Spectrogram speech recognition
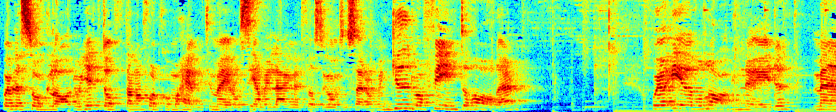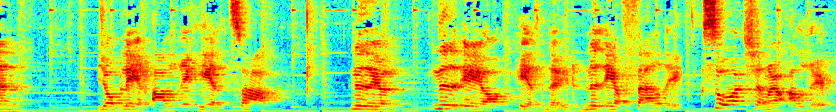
Och jag blir så glad och jätteofta när folk kommer hem till mig och ser min lägenhet första gången så säger de men gud vad fint du har det. Och jag är överlag nöjd men jag blir aldrig helt så här. Nu är jag, nu är jag helt nöjd, nu är jag färdig. Så känner jag aldrig.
